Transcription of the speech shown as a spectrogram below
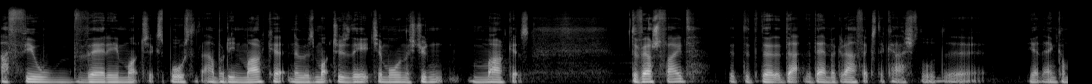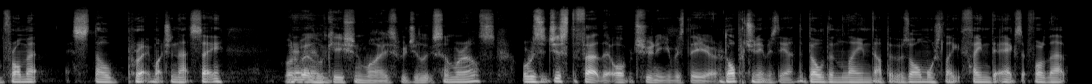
I feel very much exposed to the Aberdeen market now, as much as the HMO and the student markets diversified. The, the, the, the, the demographics, the cash flow, the yeah, the income from it, it's still pretty much in that city. What about Um, location wise? Would you look somewhere else? Or was it just the fact that opportunity was there? The opportunity was there. The building lined up. It was almost like find the exit for that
